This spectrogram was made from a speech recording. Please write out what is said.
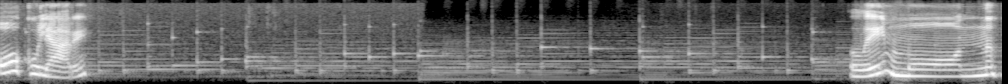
Окуляри. Лимон.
